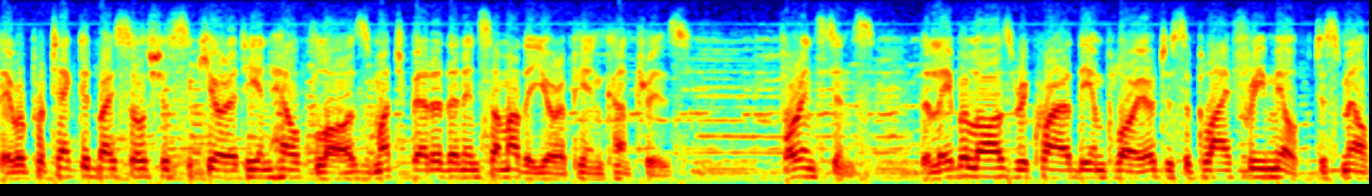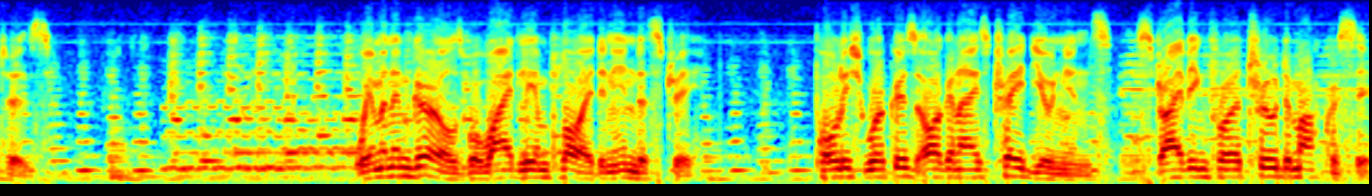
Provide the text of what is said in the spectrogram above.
They were protected by social security and health laws much better than in some other European countries. For instance, the labor laws required the employer to supply free milk to smelters. Women and girls were widely employed in industry. Polish workers organized trade unions, striving for a true democracy.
